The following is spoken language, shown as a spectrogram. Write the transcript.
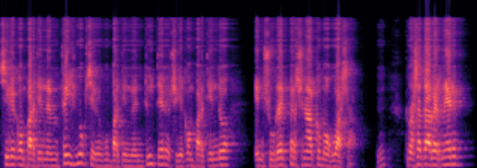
sigue compartiendo en Facebook, sigue compartiendo en Twitter o sigue compartiendo en su red personal como WhatsApp. ¿eh? Rosa Taberner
